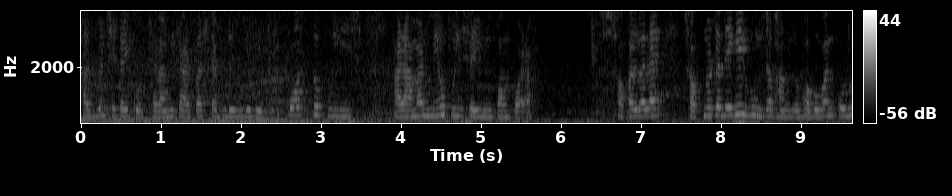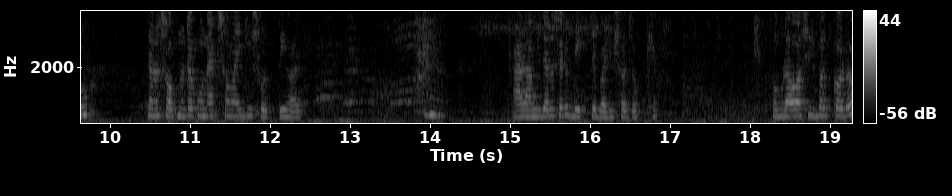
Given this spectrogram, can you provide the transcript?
হাজব্যান্ড সেটাই করছে আর আমি চার পাঁচটা ঘুরে ঘুরে দেখছি। কত পুলিশ। আর আমার মেয়েও পুলিশের ইউনিফর্ম পরা। সকালবেলায় স্বপ্নটা দেখেই ঘুমটা ভাঙলো। ভগবান করুক যেন স্বপ্নটা কোন এক সময় গিয়ে সত্যি হয়। আর আমি যেন সেটা দেখতে পারি সচক্ষে। তোমরাও আশীর্বাদ করো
